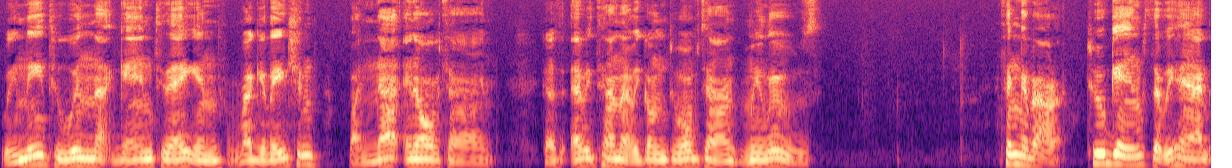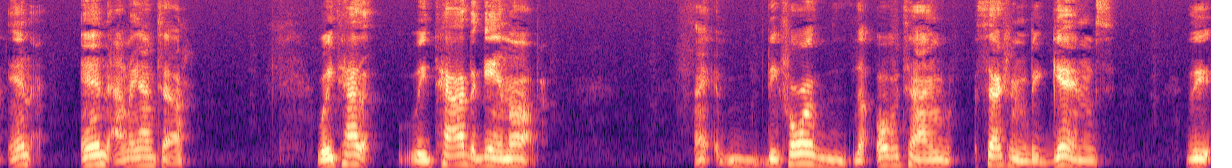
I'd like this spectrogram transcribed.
we need to win that game today in regulation, but not in overtime. Because every time that we go into overtime, we lose. Think about it. Two games that we had in in Atlanta, we tied we tied the game up. Before the overtime session begins, the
